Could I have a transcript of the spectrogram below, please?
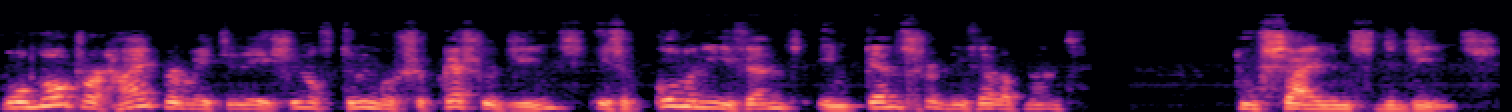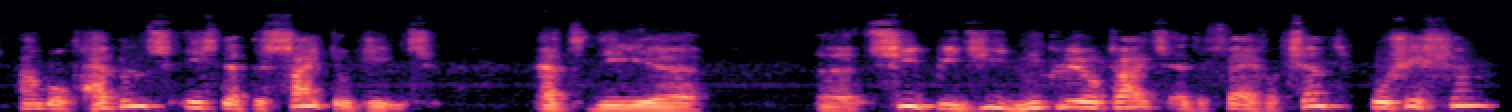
Promoter hypermethylation of tumor suppressor genes is a common event in cancer development to silence the genes. And what happens is that the cytosines at the uh, uh, CPG nucleotides at the 5 accent position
